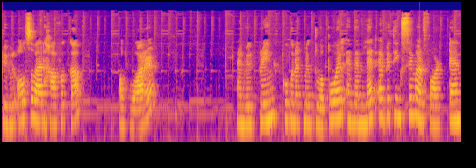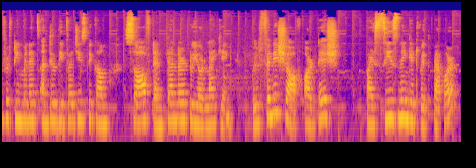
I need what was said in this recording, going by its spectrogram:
we will also add half a cup of water and we'll bring coconut milk to a boil and then let everything simmer for 10-15 minutes until the veggies become soft and tender to your liking. We'll finish off our dish by seasoning it with pepper.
